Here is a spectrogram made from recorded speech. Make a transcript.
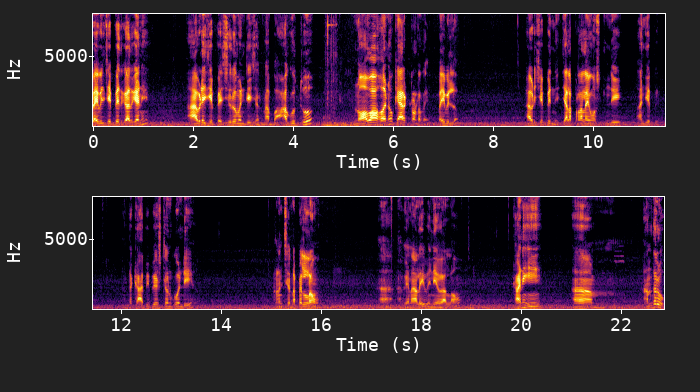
బైబిల్ చెప్పేది కాదు కానీ ఆవిడే చెప్పేది శిరోమణి టీచర్. నా బాగా గుర్తు నోవాహో అని ఒక క్యారెక్టర్ ఉంటుంది బైబిల్లో. ఆవిడ చెప్పింది జలప్రలయం వస్తుంది అని చెప్పి. అంత కాపీ పేస్ట్ అనుకోండి మనం చిన్నపిల్లం వినాలి వినేవాళ్ళం. కానీ అందరూ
